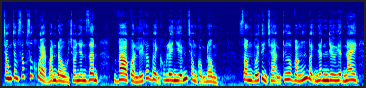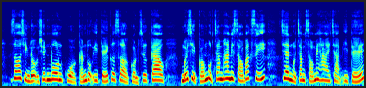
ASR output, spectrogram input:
trong chăm sóc sức khỏe ban đầu cho nhân dân và quản lý các bệnh không lây nhiễm trong cộng đồng. Song với tình trạng thưa vắng bệnh nhân như hiện nay, do trình độ chuyên môn của cán bộ y tế cơ sở còn chưa cao, mới chỉ có 126 bác sĩ trên 162 trạm y tế.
